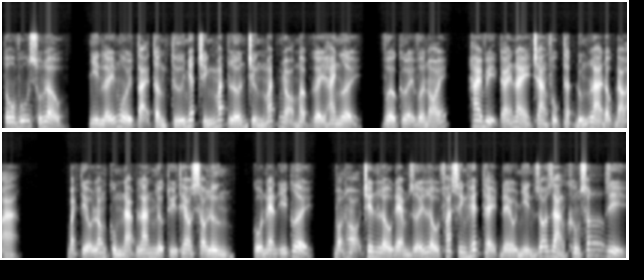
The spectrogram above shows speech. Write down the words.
Tô Vũ xuống lầu, nhìn lấy ngồi tại tầng thứ nhất chính mắt lớn chừng mắt nhỏ mập gầy hai người, vừa cười vừa nói, hai vị cái này trang phục thật đúng là độc đáo a. Bạch Tiểu Long cùng Nạp Lan Nhược Thủy theo sau lưng, cố nén ý cười, bọn họ trên lầu đem dưới lầu phát sinh hết thảy đều nhìn rõ ràng không sót gì,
